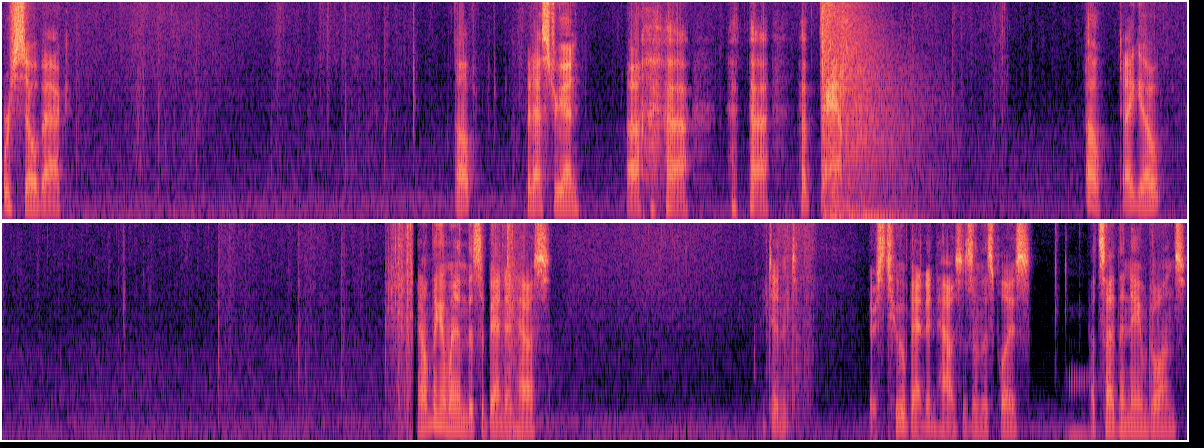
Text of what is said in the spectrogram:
We're so back. Oh, pedestrian. Uh, ha, ha, ha, bam. Oh, did I go? I don't think I went in this abandoned house. I didn't. There's two abandoned houses in this place, outside the named ones.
